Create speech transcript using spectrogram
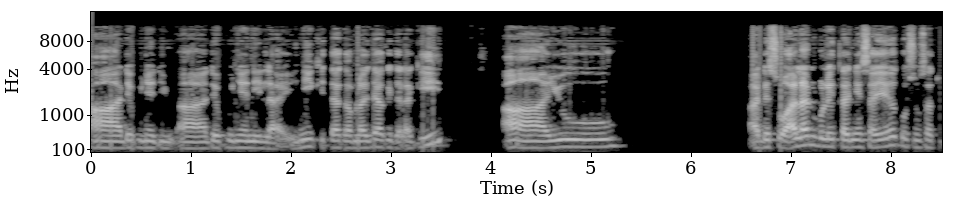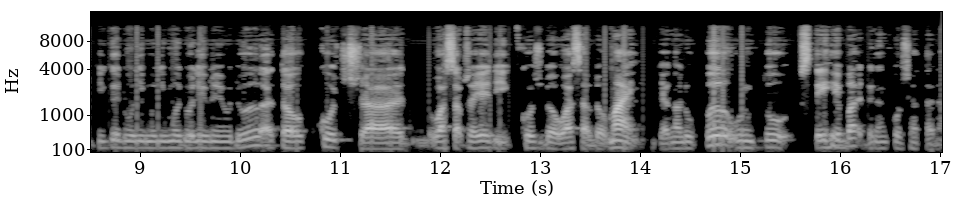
uh, dia punya uh, dia punya nilai. Ini kita akan belajar kejap lagi. Uh, you ada soalan boleh tanya saya 0132552552 atau coach uh, WhatsApp saya di coach.whatsapp.my. Jangan lupa untuk stay hebat dengan coach Hatana.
